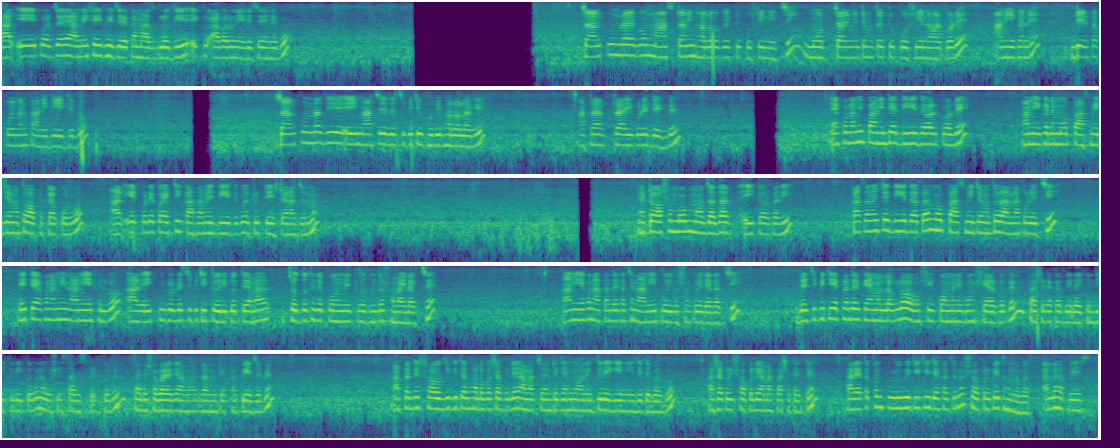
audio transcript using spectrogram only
আর এই পর্যায়ে আমি সেই ভেজে রাখা মাছগুলো দিয়ে একটু আবারও নেড়ে চেড়ে নেব। চাল কুমড়া এবং মাছটা আমি ভালোভাবে একটু কষিয়ে নিচ্ছি। মোট চার মিনিটের মতো একটু কষিয়ে নেওয়ার পরে আমি এখানে দেড় কাপ পরিমাণ পানি দিয়ে দেব। চাল কুমড়া দিয়ে এই মাছের রেসিপিটি খুবই ভালো লাগে। আপনারা ট্রাই করে দেখবেন। এখন আমি পানিটা দিয়ে দেওয়ার পরে আমি এখানে মোট পাঁচ মিনিটের মতো অপেক্ষা করব। আর এরপরে কয়েকটি কাঁচামরিচ দিয়ে দেবো একটু টেস্ট আনার জন্য। একটা অসম্ভব মজাদার এই তরকারি। কাঁচামরিচটা দিয়ে দেওয়ার পর মোট পাঁচ মিনিটের মতো রান্না করেছি। এই তো এখন আমি নামিয়ে ফেলব। আর এই পুরো রেসিপিটি তৈরি করতে আমার চোদ্দ থেকে পনেরো মিনিট পর্যন্ত সময় লাগছে। আমি এখন আপনাদের কাছে নামিয়ে পরিবেশন করে দেখাচ্ছি। রেসিপিটি আপনাদের কেমন লাগল অবশ্যই কমেন্ট এবং শেয়ার করবেন। পাশে রাখা বেল আইকনটি ক্লিক করবেন, অবশ্যই সাবস্ক্রাইব করবেন। তাহলে সবার আগে আমার রান্নাটি আপনারা পেয়ে যাবেন। আপনাদের সহযোগিতা, ভালোবাসা পেলে আমার চ্যানেলটিকে আমি অনেক দূর এগিয়ে নিয়ে যেতে পারব। আশা করি সকলে আমার পাশে থাকবেন। আর এতক্ষণ পুরো ভিডিওটি দেখার জন্য সকলকে ধন্যবাদ। আল্লাহ হাফিজ।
